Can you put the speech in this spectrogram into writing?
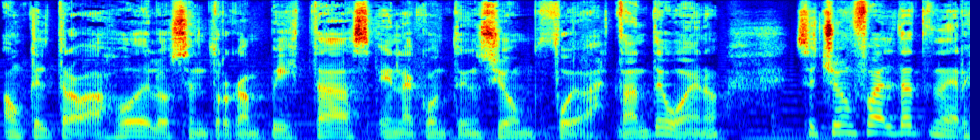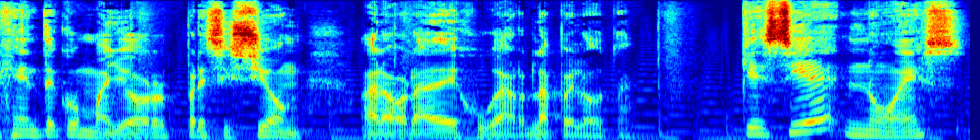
Aunque el trabajo de los centrocampistas en la contención fue bastante bueno, se echó en falta tener gente con mayor precisión a la hora de jugar la pelota. Que sí no es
